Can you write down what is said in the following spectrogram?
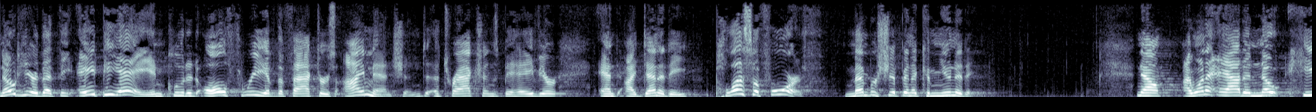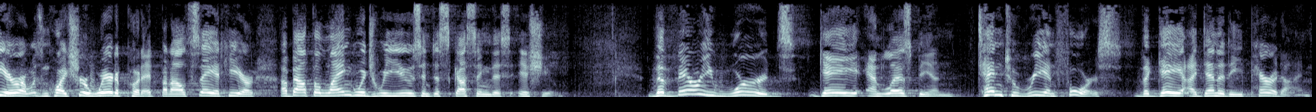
Note here that the APA included all three of the factors I mentioned attractions, behavior, and identity, plus a fourth membership in a community. Now, I want to add a note here. I wasn't quite sure where to put it, but I'll say it here about the language we use in discussing this issue. The very words gay and lesbian tend to reinforce the gay identity paradigm,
